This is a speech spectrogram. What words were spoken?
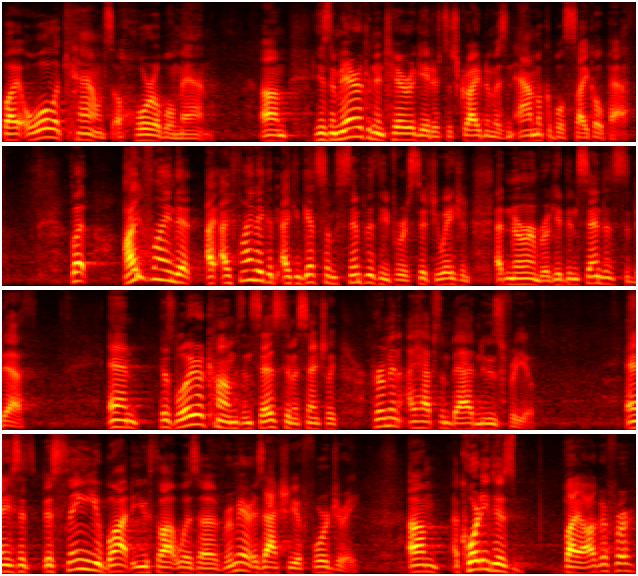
by all accounts, a horrible man. Um, his American interrogators described him as an amicable psychopath. But I find that I, I find I could, I could get some sympathy for his situation at Nuremberg. He'd been sentenced to death. And his lawyer comes and says to him essentially, Hermann, I have some bad news for you. And he says, This thing you bought that you thought was a Vermeer is actually a forgery. Um, according to his biographer,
